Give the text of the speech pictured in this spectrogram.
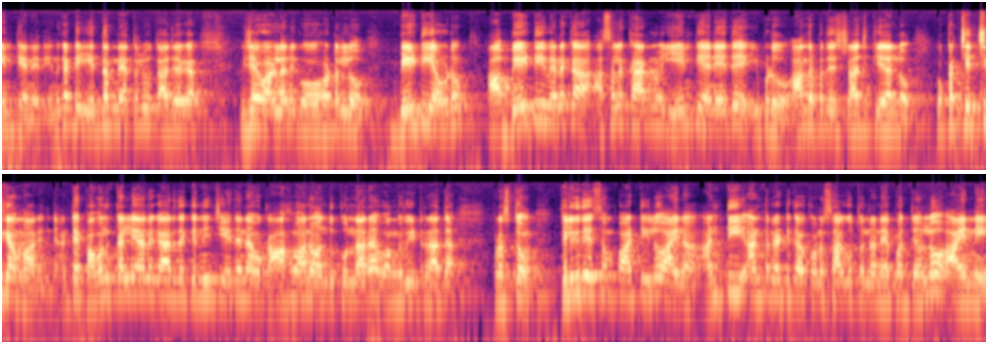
ఏంటి అనేది. ఎందుకంటే ఇద్దరు నేతలు తాజాగా విజయవాడలోని ఒక హోటల్లో భేటీ అవ్వడం ఆ భేటీ వెనక అసలు కారణం ఏంటి అనేదే ఇప్పుడు ఆంధ్రప్రదేశ్ రాజకీయాల్లో ఒక చర్చగా మారింది. అంటే పవన్ కళ్యాణ్ గారి దగ్గర నుంచి ఏదైనా ఒక ఆహ్వానం అందుకున్నారా వంగవీటి రాధా? ప్రస్తుతం తెలుగుదేశం పార్టీలో ఆయన అంటీ అంటనట్టుగా కొనసాగుతున్న నేపథ్యంలో ఆయన్ని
